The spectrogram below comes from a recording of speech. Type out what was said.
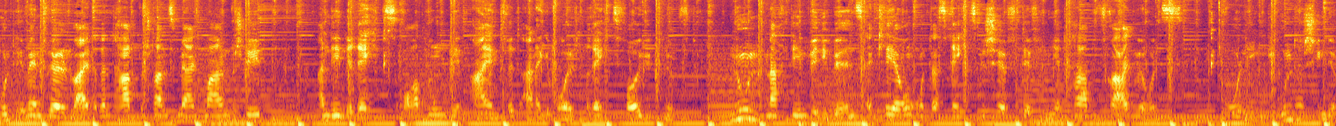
und eventuellen weiteren Tatbestandsmerkmalen besteht, an den die Rechtsordnung den Eintritt einer gewollten Rechtsfolge knüpft. Nun, nachdem wir die Willenserklärung und das Rechtsgeschäft definiert haben, fragen wir uns, wo liegen die Unterschiede?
